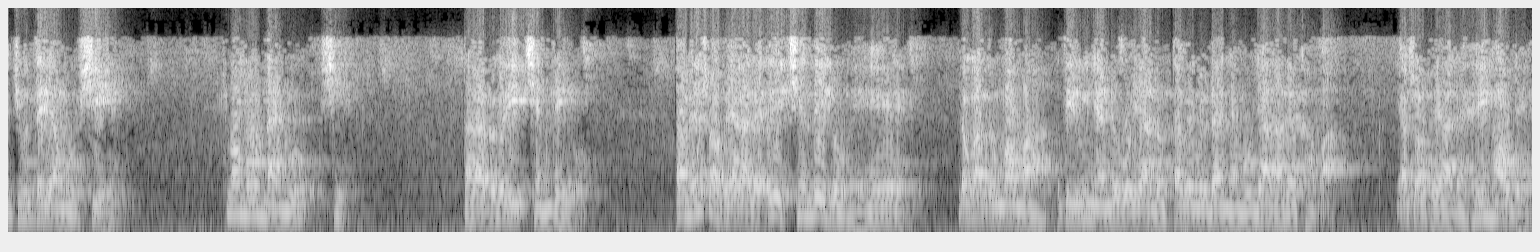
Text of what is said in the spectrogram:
အကျိုးသက်ရောက်မှုရှိတယ်လွှမ်းမိုးနိုင်မှုရှိတယ်ဒါကပဂရိချင်းသေးပေါ့အဲမြတ်စွာဘုရားကလည်းအဲ့ဒီချင်းသေးလိုပဲတဲ့လောကသုံးပါးမှာအတိရုဉာဏ်တို့ကိုရလို့တပ်ပိနုဒ္ဒဉာဏ်ကိုရလာတဲ့အခါမှာမြတ်စွာဘုရားလည်းဟိန်းဟောက်တယ်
